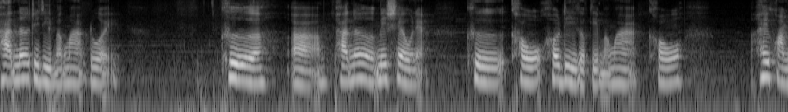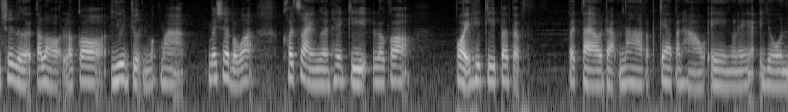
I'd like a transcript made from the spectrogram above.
พาร์ทเนอร์ที่ดีมากๆด้วย คือพาร์ทเนอร์มิเชลเนี่ย คือเขาเขาดีกับกีมากๆ เขาให้ความช่วยเหลือตลอดแล้วก็ยืดหยุ่นมากๆ ไม่ใช่แบบว่าเขาจ่ายเงินให้กีแล้วก็ปล่อยให้กีไปแบบไปแต่เอาดับหน้าแบบแก้ปัญหาเองอะไรเงี้ยโยน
